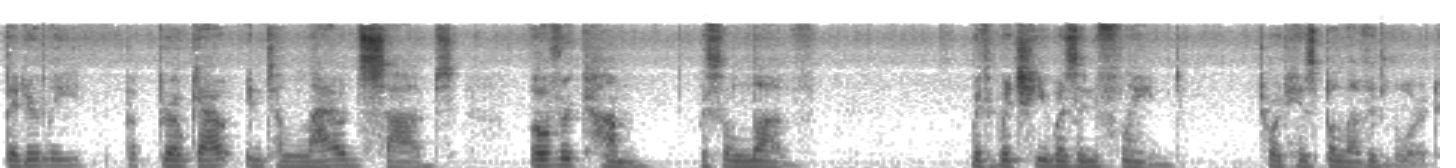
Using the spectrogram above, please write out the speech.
bitterly, but broke out into loud sobs, overcome with the love with which he was inflamed toward his beloved Lord.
